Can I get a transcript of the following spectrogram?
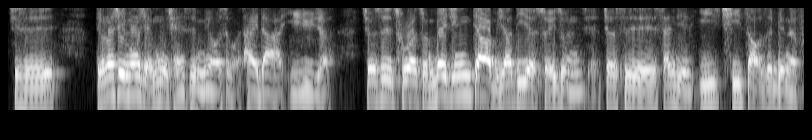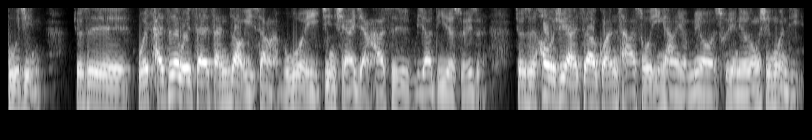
其实流动性风险目前是没有什么太大疑虑的。就是除了准备金掉到比较低的水准，就是三点一七兆这边的附近，就是维还是维持在三兆以上啊。不过以近期来讲，它是比较低的水准。就是后续还是要观察说银行有没有出现流动性问题。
